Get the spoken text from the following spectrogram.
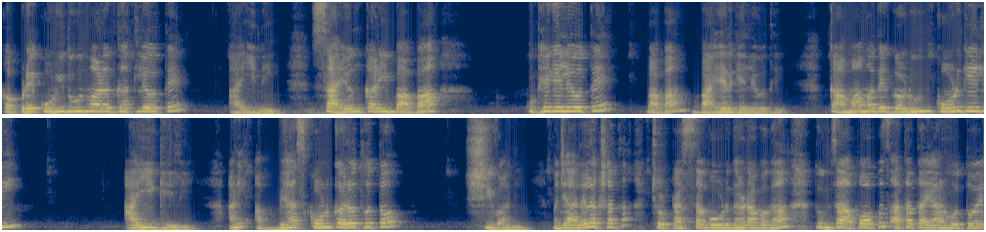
कपडे कोणी धुवून वाळत घातले होते? आईने. सायंकाळी बाबा कुठे गेले होते? बाबा बाहेर गेले होते. कामामध्ये गढून कोण गेली? आई गेली. आणि अभ्यास कोण करत होतं? शिवानी. म्हणजे आलं लक्षात ना? छोटासा गोड धडा बघा. तुमचा आपोआपच आता तयार होतोय.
